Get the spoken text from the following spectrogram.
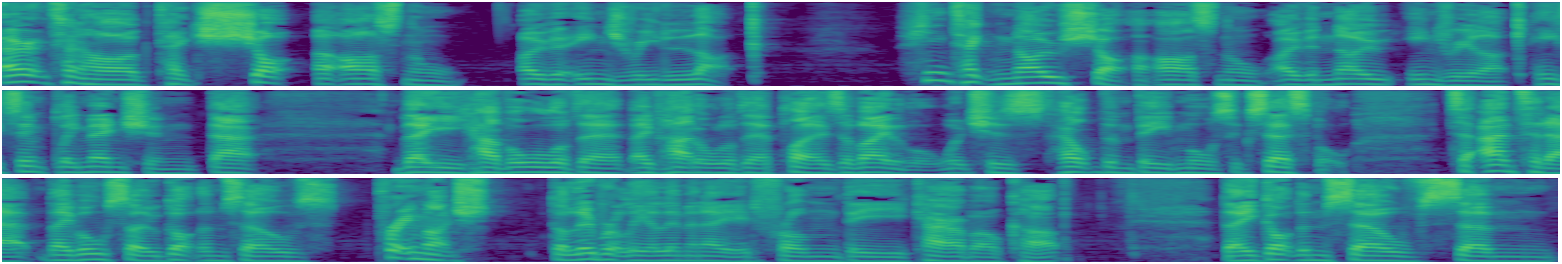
Erik Ten Hag takes shot at Arsenal over injury luck. He didn't take no shot at Arsenal over no injury luck. He simply mentioned that they have all of their they've had all of their players available, which has helped them be more successful. To add to that, they've also got themselves pretty much deliberately eliminated from the Carabao Cup they got themselves um,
